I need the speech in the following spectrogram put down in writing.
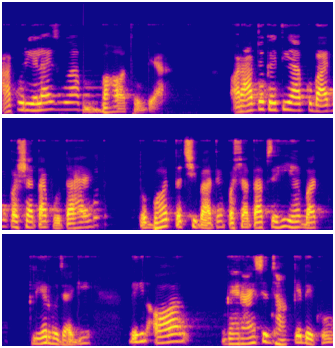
आपको रियलाइज़ हुआ बहुत हो गया। और आप जो कहती है, आपको बाद में पश्चाताप होता है तो बहुत अच्छी बात है। पश्चाताप से ही यह बात क्लियर हो जाएगी। लेकिन और गहराई से झाँक के देखो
